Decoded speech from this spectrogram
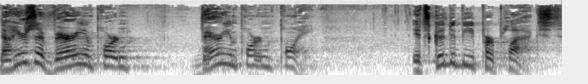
Now, here's a very important, very important point. It's good to be perplexed,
